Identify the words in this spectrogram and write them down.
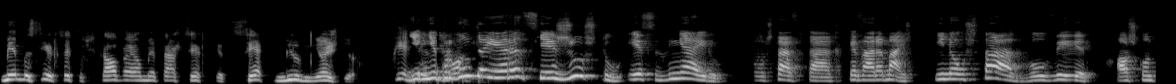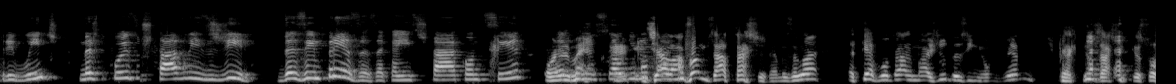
mesmo assim a receita fiscal vai aumentar de cerca de 7 mil milhões de euros. É e a minha pergunta era se é justo esse dinheiro o Estado está a arrecadar a mais e não está a devolver aos contribuintes, mas depois o Estado exigir das empresas a quem isso está a acontecer. Olha bem, eh, já lá vamos à taxas, né? mas agora até vou dar uma ajudazinha ao governo, espero que eles achem que eu sou,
